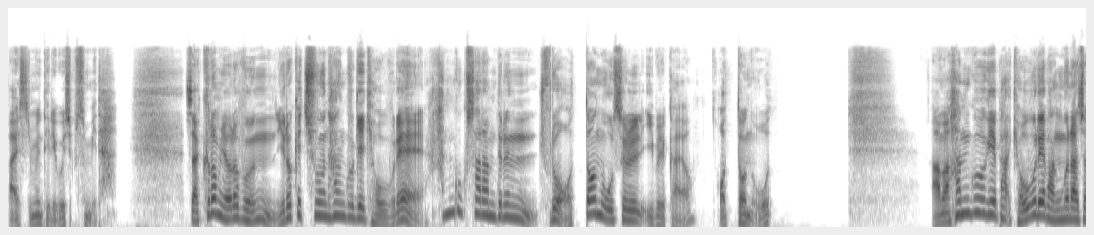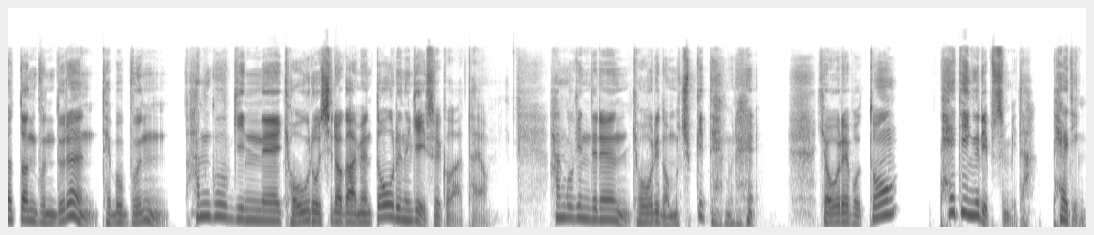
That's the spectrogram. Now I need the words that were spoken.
말씀을 드리고 싶습니다. 자, 그럼 여러분 이렇게 추운 한국의 겨울에 한국 사람들은 주로 어떤 옷을 입을까요? 어떤 옷? 아마 한국에 바, 겨울에 방문하셨던 분들은 대부분 한국인의 겨울 옷이라고 하면 떠오르는 게 있을 것 같아요. 한국인들은 겨울이 너무 춥기 때문에 겨울에 보통 패딩을 입습니다. 패딩.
